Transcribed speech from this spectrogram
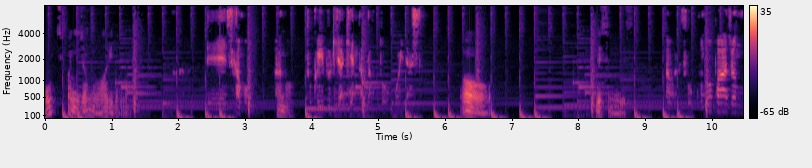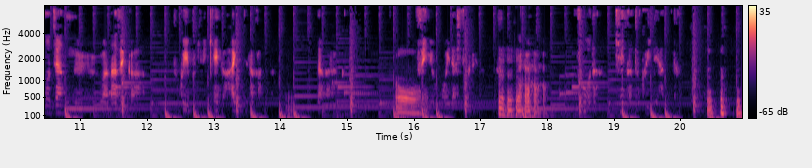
放置下にジャンルはありだな。で、しかも、あの、うん得意武器が剣だったことを思い出した。ああ。ですね、です。なので、そう、このバージョンのジャンルはなぜか得意武器に剣が入ってなかった。だから、おついに思い出してくれた。ー。そうだ、剣が得意であった。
